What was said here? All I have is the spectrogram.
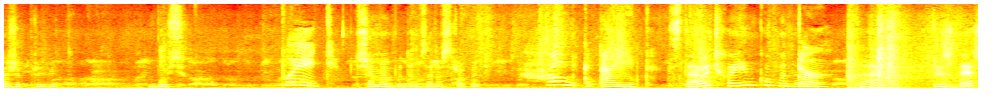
Кажи привіт. Бусь. Пить. Що ми будемо зараз робити? Хай катает. Ставить хоїнку будемо? Да. Так? Ти ждеш?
